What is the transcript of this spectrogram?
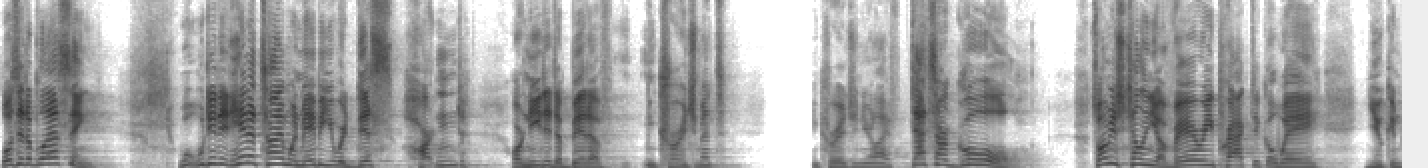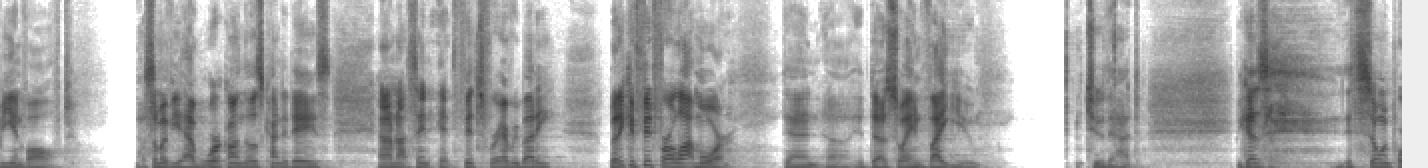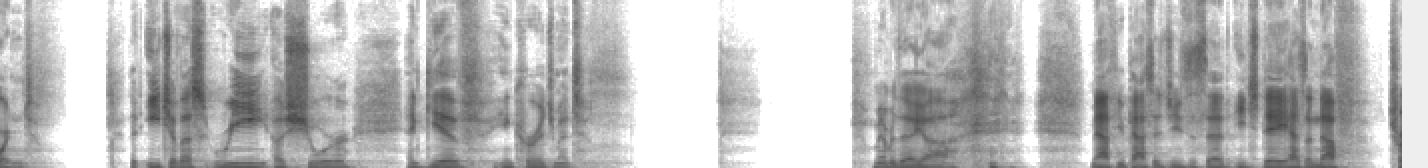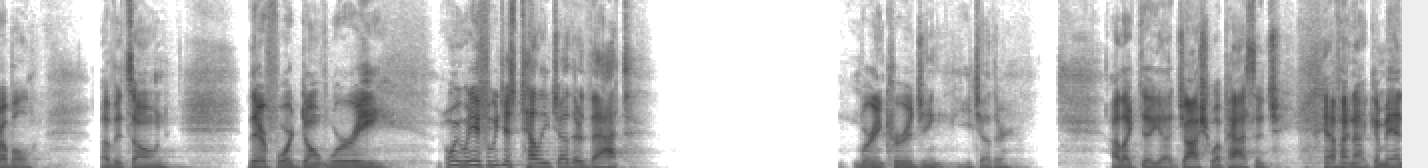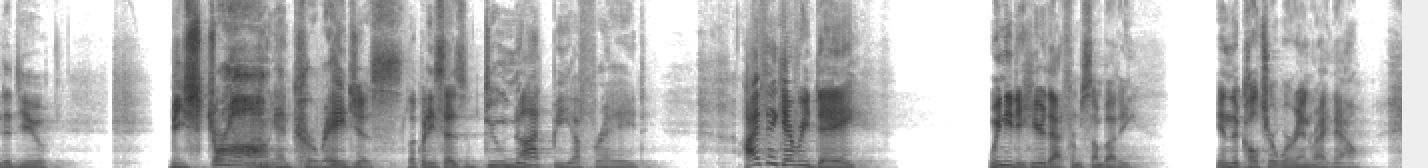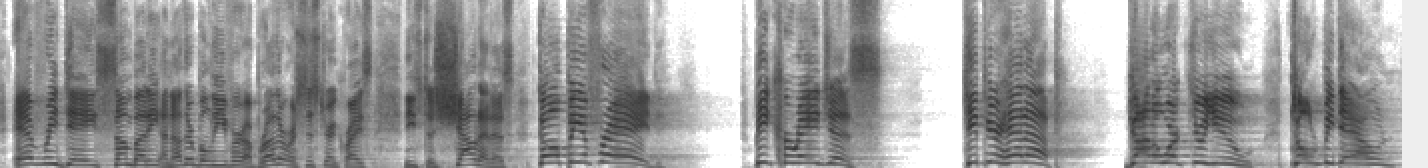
Was it a blessing? Did it hit a time when maybe you were disheartened or needed a bit of encouragement? Encourage in your life? That's our goal. So I'm just telling you a very practical way you can be involved. Now, some of you have work on those kind of days, and I'm not saying it fits for everybody, but it could fit for a lot more. than uh, it does. So I invite you to that because it's so important that each of us reassure and give encouragement. Remember the uh, Matthew passage Jesus said, Each day has enough trouble of its own. Therefore, don't worry. If we just tell each other that, we're encouraging each other. I like the uh, Joshua passage. Have I not commanded you? Be strong and courageous. Look what he says do not be afraid. I think every day we need to hear that from somebody in the culture we're in right now. Every day, somebody, another believer, a brother or sister in Christ, needs to shout at us Don't be afraid. Be courageous. Keep your head up. God will work through you. Don't be down.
